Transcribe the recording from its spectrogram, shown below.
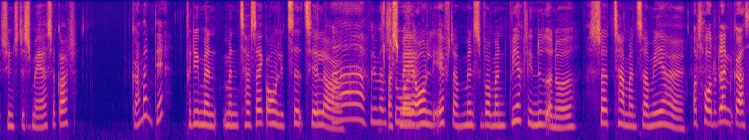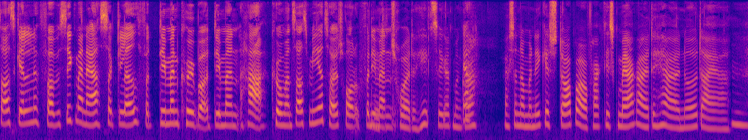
synes, det smager så godt. Gør man det? Fordi man, man tager sig ikke ordentlig tid til at, ah, fordi man at smage det. ordentligt efter, mens hvor man virkelig nyder noget, så tager man sig mere... Øh, Og tror du, den gør sig også gældende? For hvis ikke man er så glad for det, man køber og det, man har, køber man så også mere tøj, tror du? Fordi ja, man... det tror jeg da helt sikkert, man Ja. gør. Altså, når man ikke stopper og faktisk mærker, at det her er noget, der er Mm.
